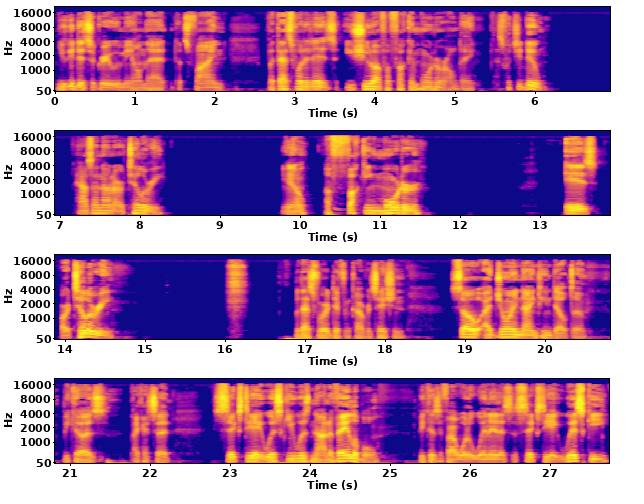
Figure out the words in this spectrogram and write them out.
you can disagree with me on that. That's fine. But that's what it is. You shoot off a fucking mortar all day. That's what you do. How's that not artillery? You know, a fucking mortar is artillery. But that's for a different conversation. So I joined 19 Delta because, like I said, 68 whiskey was not available. Because if I would have went in as a 68 whiskey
